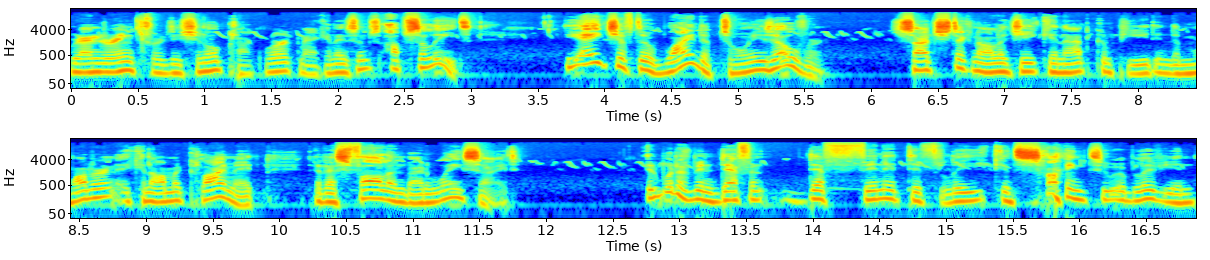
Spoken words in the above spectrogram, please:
rendering traditional clockwork mechanisms obsolete. The age of the wind-up toy is over. Such technology cannot compete in the modern economic climate that has fallen by the wayside. It would have been defin definitively consigned to oblivion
